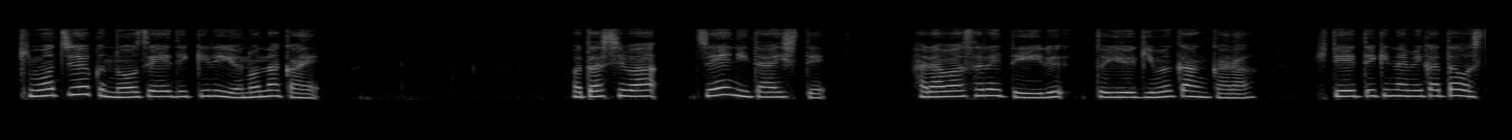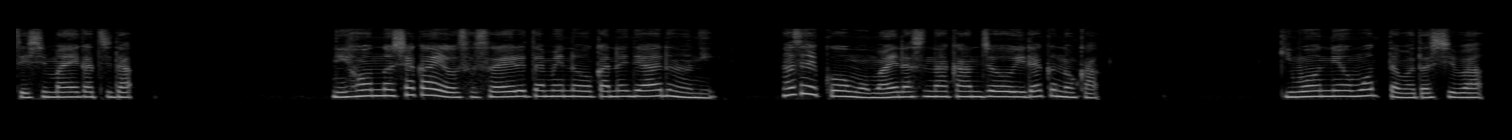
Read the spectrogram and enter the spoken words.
気持ちよく納税できる世の中へ私は税に対して払わされているという義務感から否定的な見方をしてしまいがちだ。日本の社会を支えるためのお金であるのになぜこうもマイナスな感情を抱くのか。疑問に思った私は、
